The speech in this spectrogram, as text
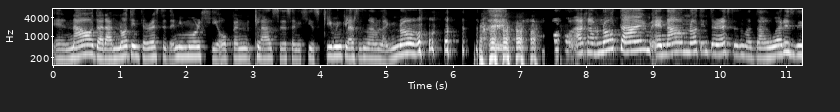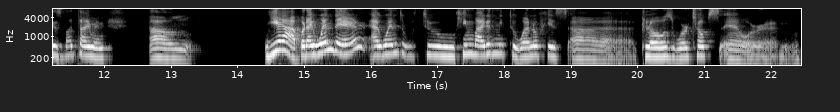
And now that I'm not interested anymore, he opened classes and he's giving classes. And I'm like, no, I have no time. And now I'm not interested, Matan. What is this bad timing? Um, yeah, but I went there. I went to, to, he invited me to one of his uh, closed workshops uh, or um,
